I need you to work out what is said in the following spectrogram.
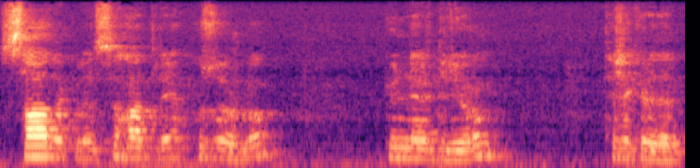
Sağlıklı, sıhhatli, huzurlu günler diliyorum. Teşekkür ederim.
